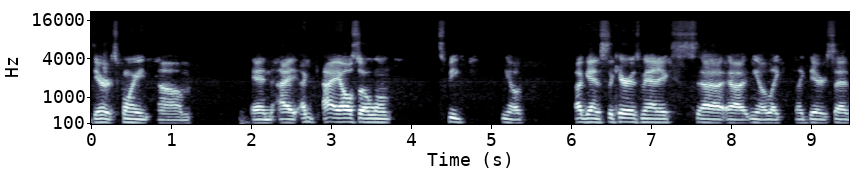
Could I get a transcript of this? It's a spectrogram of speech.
Derek's point, um, and I, I, I also won't speak, you know, against the charismatics. Uh, uh, you know, like like Derek said,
